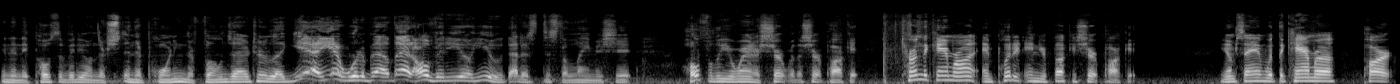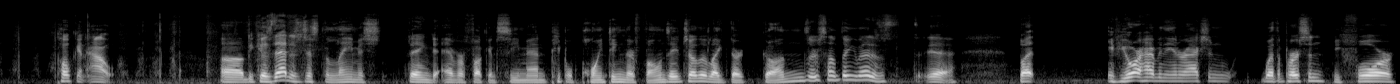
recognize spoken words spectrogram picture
and then they post a video and they're and they're pointing their phones at each other like, yeah, yeah, what about that? I'll video you. That is just the lamest shit. Hopefully you're wearing a shirt with a shirt pocket. Turn the camera on and put it in your fucking shirt pocket. You know what I'm saying? With the camera part poking out. Uh, because that is just the lamest thing to ever fucking see, man. People pointing their phones at each other like they're guns or something. That is, yeah. But if you are having the interaction with a person before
